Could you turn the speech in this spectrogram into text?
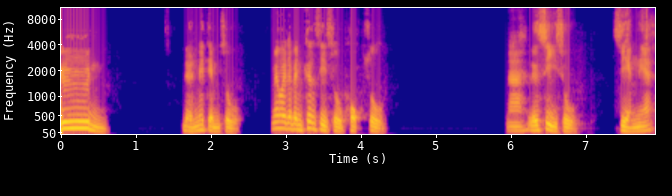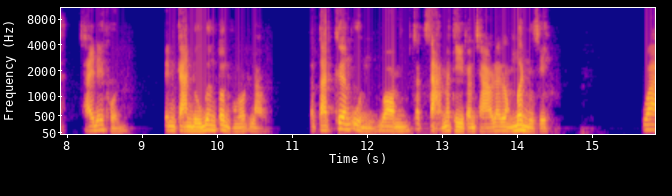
ดื้นเดินไม่เต็มสูบ ไม่ว่าจะเป็นเครื่องสี่สูบหกสูบนะหรือสี่สูบ เสียงเนี้ย ใช้ได้ผล เป็นการดูเบื้องต้นของรถเราสตาร์ทเครื่องอุ่นวอร์มสักสามนาทีตอนเช้าแล้วลองเบิ้ลดูสิว่า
